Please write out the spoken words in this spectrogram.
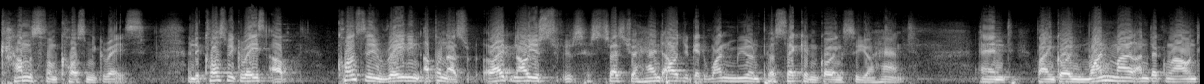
comes from cosmic rays. And the cosmic rays are constantly raining upon us. Right now, you stretch your hand out, you get one million per second going through your hand. And by going one mile underground,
